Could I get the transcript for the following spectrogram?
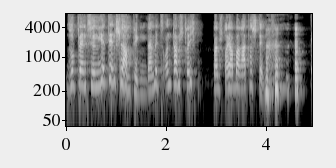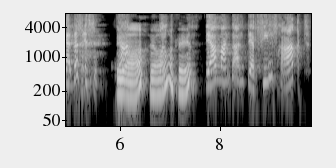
subventioniert den schlampigen, damit es unterm Strich beim Steuerberater stimmt. ja, das ist so. Ja, ja, und okay. Der Mandant, der viel fragt,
